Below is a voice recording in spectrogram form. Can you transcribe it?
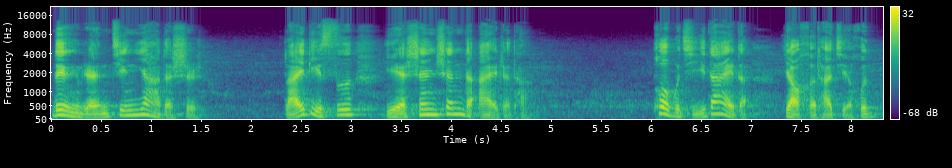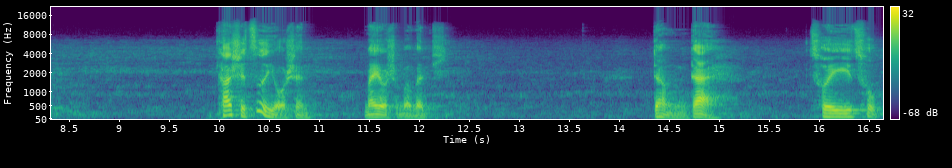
令人惊讶的是，莱蒂斯也深深的爱着他，迫不及待的要和他结婚。他是自由身，没有什么问题。等待，催促，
